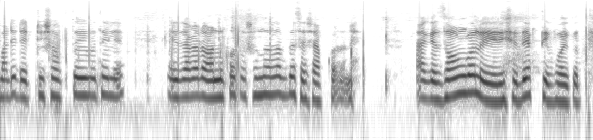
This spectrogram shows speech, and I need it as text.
মাটিটা একটু শক্ত হইব তাইলে এই জায়গাটা অনেক কত সুন্দর লাগতেছে সাপ করণে আগে জঙ্গল হয়ে গেছে দেখতে ভয় করতো।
